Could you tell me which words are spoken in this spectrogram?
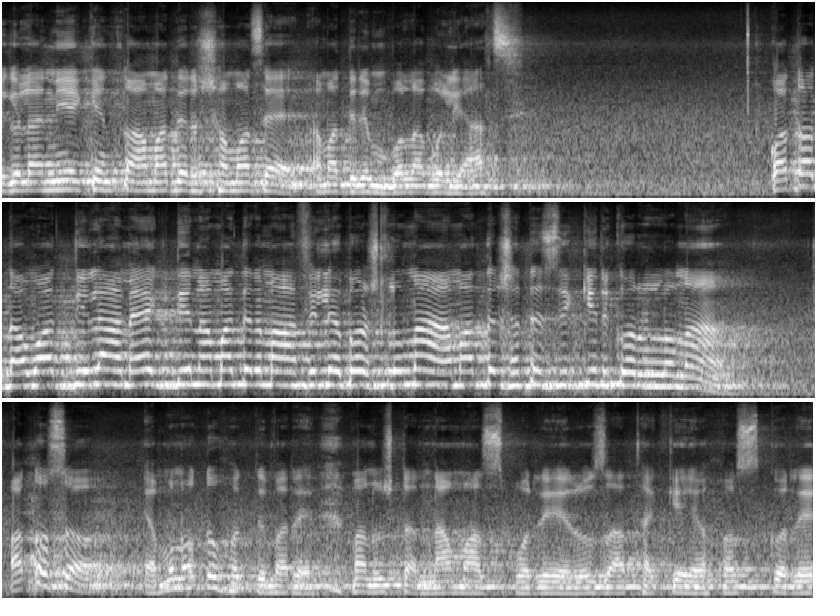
এগুলা নিয়ে কিন্তু আমাদের সমাজে আমাদের বলা বলি আছে। কত দাওয়াত দিলাম, একদিন আমাদের মাহফিলে বসল না, আমাদের সাথে জিকির করল না। অথচ এমনও তো হতে পারে, মানুষটা নামাজ পড়ে, রোজা থাকে, হজ করে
